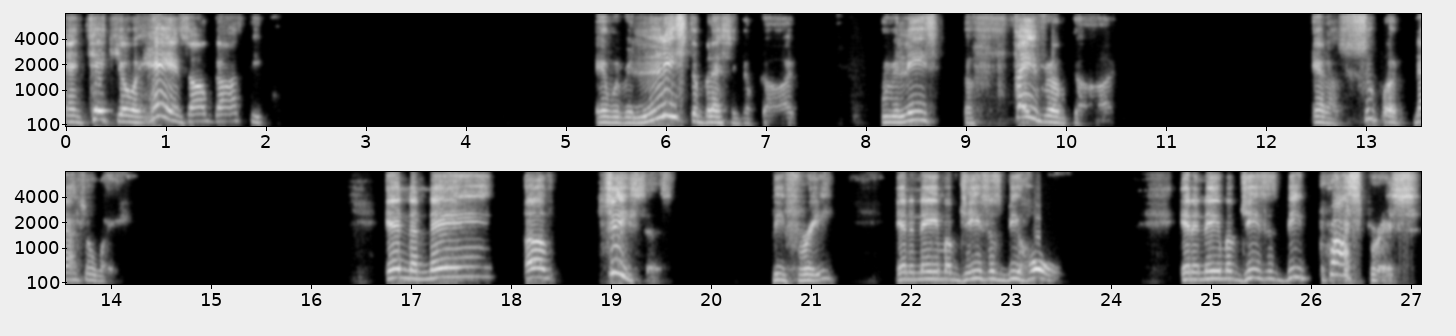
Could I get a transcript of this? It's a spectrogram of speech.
and take your hands off God's people. And we release the blessing of God. We release the favor of God in a supernatural way. In the name of Jesus, be free. In the name of Jesus, be whole. In the name of Jesus, be prosperous.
